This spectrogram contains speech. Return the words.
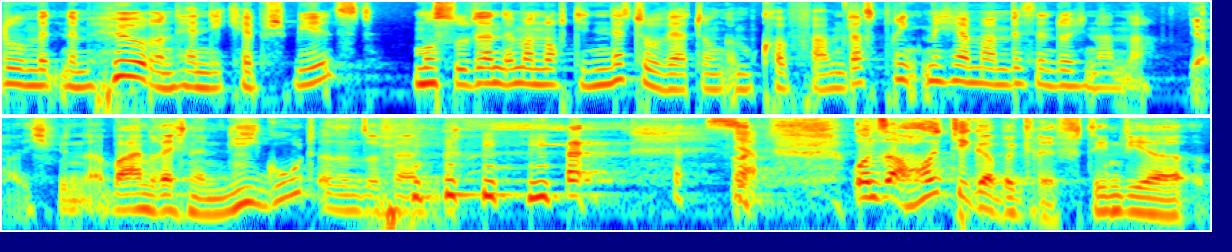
du mit einem höheren Handicap spielst, musst du dann immer noch die Nettowertung im Kopf haben. Das bringt mich ja mal ein bisschen durcheinander. Ja, ich bin, war ein Rechner nie gut, also insofern. so. ja. Unser heutiger Begriff, den wir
